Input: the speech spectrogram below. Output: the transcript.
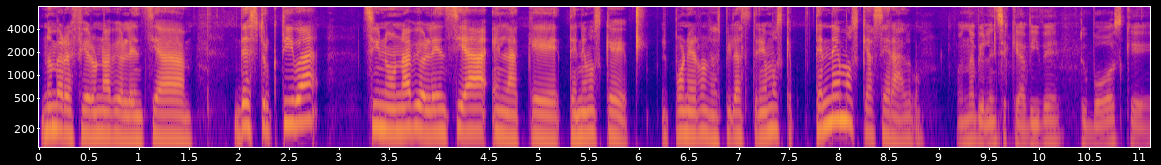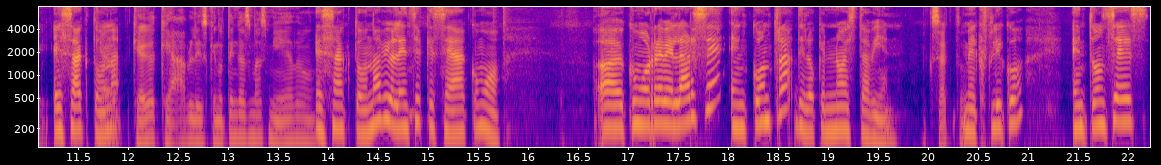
No me refiero a una violencia destructiva, sino una violencia en la que tenemos que ponernos las pilas, tenemos que, tenemos que hacer algo. Una violencia que avive tu voz, que, Exacto, que, haga, que hables, que no tengas más miedo. Exacto, una violencia que sea como Ah, como rebelarse en contra de lo que no está bien. Exacto. ¿Me explico? Entonces,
